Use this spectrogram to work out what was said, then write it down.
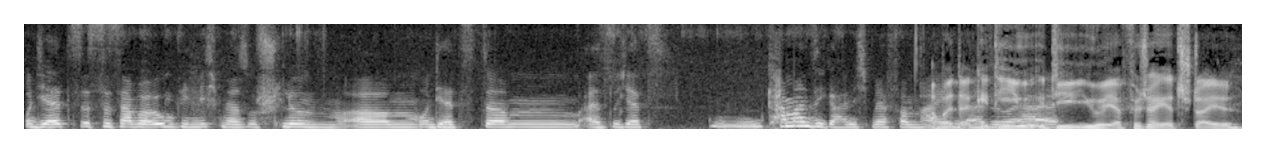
Und jetzt ist es aber irgendwie nicht mehr so schlimm. Ähm, und jetzt, ähm, also jetzt kann man sie gar nicht mehr vermeiden. Aber da geht also, die, die, Julia Fischer jetzt steil.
